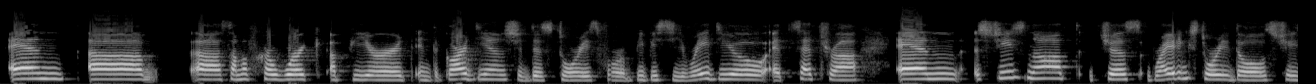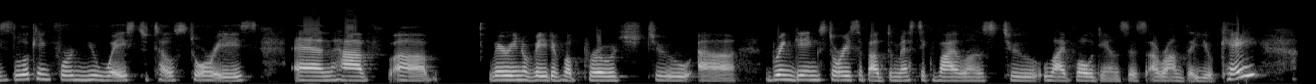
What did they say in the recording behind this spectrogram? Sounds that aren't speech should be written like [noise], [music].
And um, uh, some of her work appeared in The Guardian. She did stories for BBC Radio, etc. And she's not just writing story dolls, she's looking for new ways to tell stories and have a very innovative approach to uh, bringing stories about domestic violence to live audiences around the UK.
